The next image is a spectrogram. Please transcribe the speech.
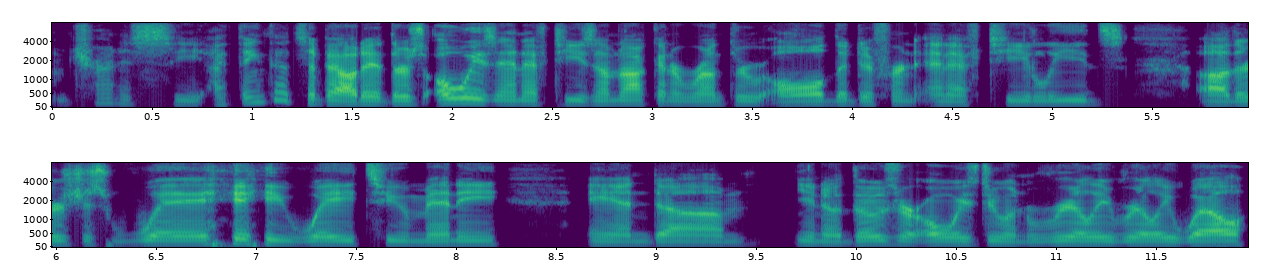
I'm trying to see. I think that's about it. There's always NFTs. I'm not going to run through all the different NFT leads. Uh, there's just way, way too many, and um, you know those are always doing really, really well.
